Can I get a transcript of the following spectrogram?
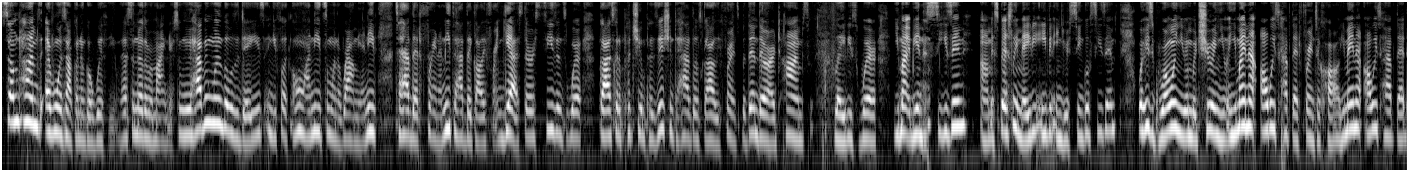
sometimes everyone's not going to go with you. That's another reminder. So when you're having one of those days and you feel like, oh, I need someone around me. I need to have that friend. I need to have that godly friend. Yes, there are seasons where God's going to put you in position to have those godly friends. But then there are times, ladies, where you might be in a season, um, especially maybe even in your single season, where He's growing you and maturing you. And you might not always have that friend to call. You may not always have that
